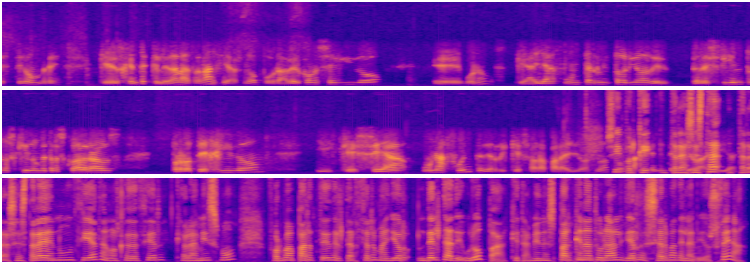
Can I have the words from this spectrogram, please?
este hombre, que es gente que le da las gracias, ¿no? Por haber conseguido, eh, bueno, que haya un territorio de 300 kilómetros cuadrados protegido y que sea una fuente de riqueza ahora para ellos. ¿no? Sí, porque tras esta, tras esta denuncia tenemos que decir que ahora mismo forma parte del tercer mayor delta de Europa, que también es parque natural y es reserva de la biosfera.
